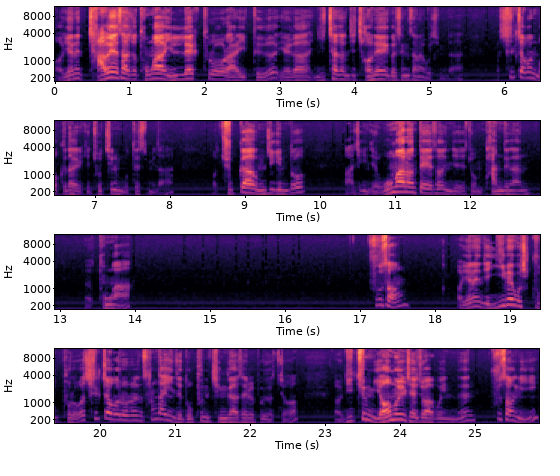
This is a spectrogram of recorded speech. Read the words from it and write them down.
어, 얘는 자회사죠. 동화 일렉트로라이트 얘가 2차전지 전액을 생산하고 있습니다. 실적은 뭐 그닥 이렇게 좋지는 못했습니다. 뭐 주가 움직임도 아직 이제 5만 원대에서 이제 좀 반등한 어, 동화 후성 어, 얘는 이제 259% 실적으로는 상당히 이제 높은 증가세를 보였죠. 어, 리튬 염을 제조하고 있는 후성이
